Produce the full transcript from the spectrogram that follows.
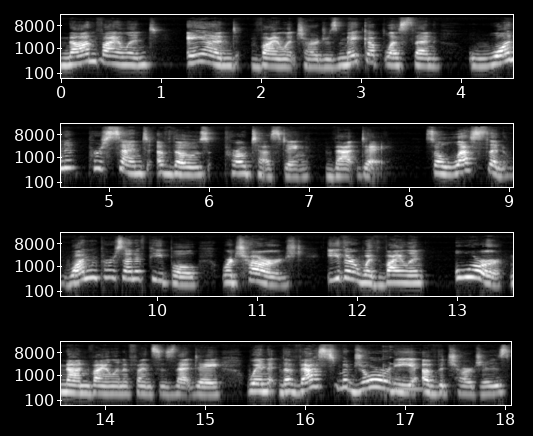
nonviolent and violent charges make up less than 1% of those protesting that day. So, less than 1% of people were charged either with violent or nonviolent offenses that day, when the vast majority of the charges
